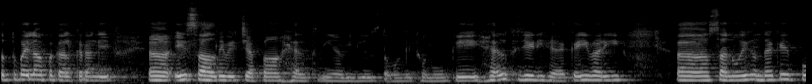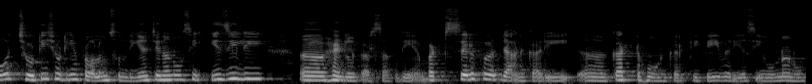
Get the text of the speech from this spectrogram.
ਸਭ ਤੋਂ ਪਹਿਲਾਂ ਆਪਾਂ ਗੱਲ ਕਰਾਂਗੇ ਇਸ ਸਾਲ ਦੇ ਵਿੱਚ ਆਪਾਂ ਹੈਲਥ ਦੀਆਂ ਵੀਡੀਓਜ਼ ਦਵਾਂਗੇ ਤੁਹਾਨੂੰ ਕਿ ਹੈਲਥ ਜਿਹੜੀ ਹੈ ਕਈ ਵਾਰੀ ਸਾਨੂੰ ਇਹ ਹੁੰਦਾ ਕਿ ਬਹੁਤ ਛੋਟੀ ਛੋਟੀਆਂ ਪ੍ਰੋਬਲਮਸ ਹੁੰਦੀਆਂ, ਜਿਨ੍ਹਾਂ ਨੂੰ ਅਸੀਂ ਈਜ਼ੀਲੀ ਹੈਂਡਲ ਕਰ ਸਕਦੇ ਹਾਂ। ਬਟ ਸਿਰਫ ਜਾਣਕਾਰੀ ਘੱਟ ਹੋਣ ਕਰਕੇ ਕਈ ਵਾਰੀ ਅਸੀਂ ਉਹਨਾਂ ਨੂੰ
